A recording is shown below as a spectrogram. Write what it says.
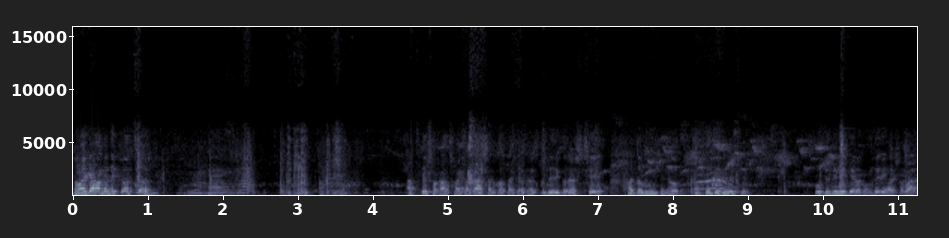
সবাইকে আমাকে দেখতে পাচ্ছ? আজকে সকাল ছয়টাতে আসার কথা কেউ কেউ একটু দেরি করে আসছে। হয়তো ঘুম থেকে উঠতে দেরি হয়েছে। প্রতিদিনই কীরকম দেরি হয় সবার?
